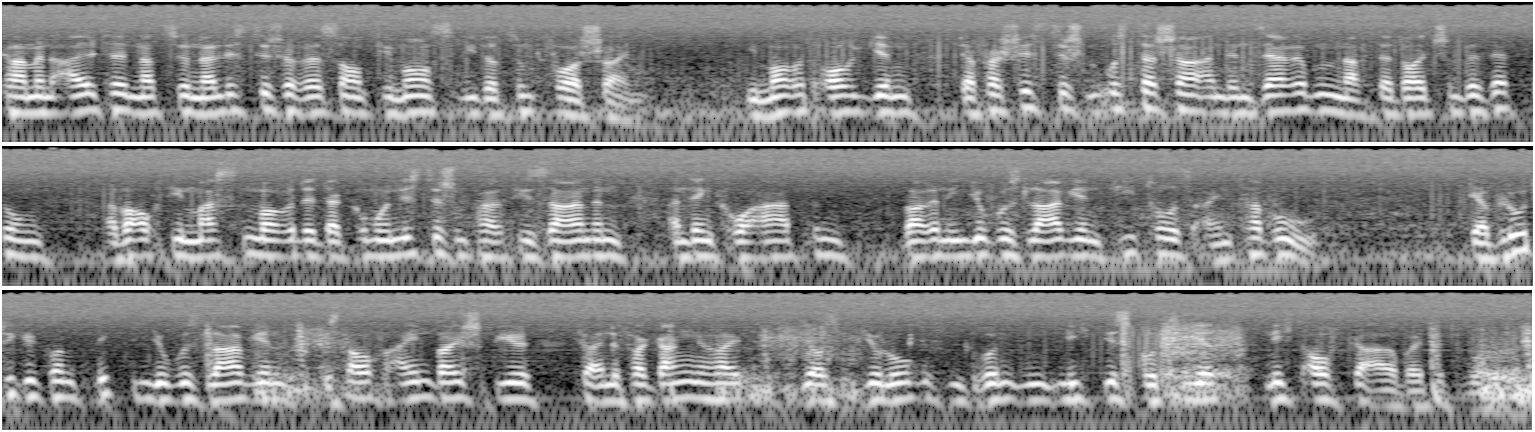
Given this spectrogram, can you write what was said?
kamen alte nationalistische Ressentiments wieder zum Vorschein. Die Mordorgien der faschistischen Ustascha an den Serben nach der deutschen Besetzung, aber auch die Massenmorde der kommunistischen Partisanen an den Kroaten waren in Jugoslawien Titos ein Tabu. Der blutige Konflikt in Jugoslawien ist auch ein Beispiel für eine Vergangenheit, die aus ideologischen Gründen nicht diskutiert, nicht aufgearbeitet wurde.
